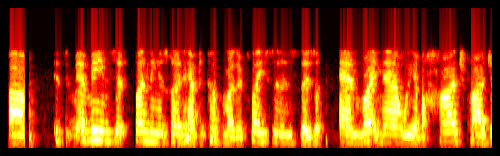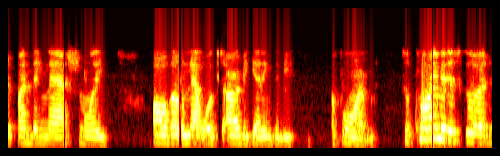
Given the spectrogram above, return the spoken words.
Um, it means that funding is going to have to come from other places. There's a, and right now we have a hodgepodge of funding nationally, although networks are beginning to be formed. So climate is good,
